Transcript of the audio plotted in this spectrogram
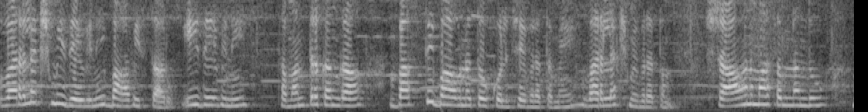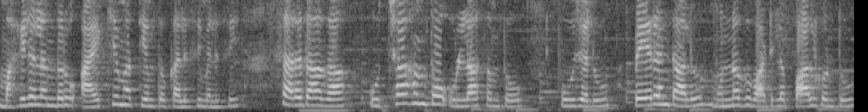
వరలక్ష్మీదేవిని భావిస్తారు. ఈ దేవిని సమంత్రకంగా భక్తి భావనతో కొలిచే వ్రతమే వరలక్ష్మి వ్రతం. శ్రావణ మాసం నందు మహిళలందరూ ఐక్యమత్యంతో కలిసిమెలిసి సరదాగా ఉత్సాహంతో ఉల్లాసంతో పూజలు పేరంటాలు మున్నగు వాటిలో పాల్గొంటూ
